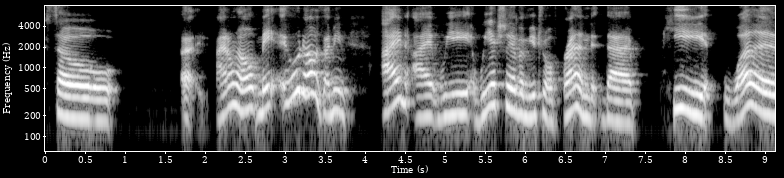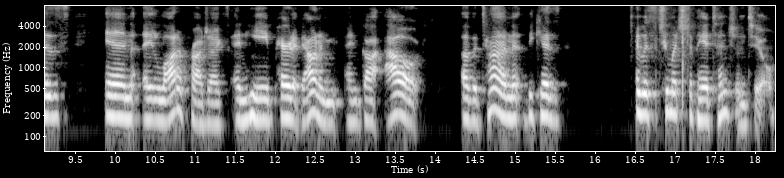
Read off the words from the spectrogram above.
So uh, I don't know. May, who knows? I mean, I I we we actually have a mutual friend that he was in a lot of projects and he pared it down and, and got out of a ton because it was too much to pay attention to.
